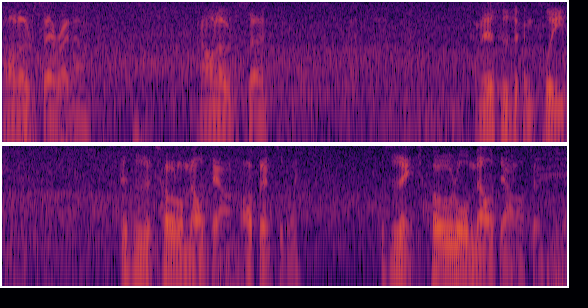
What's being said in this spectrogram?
I don't know what to say right now. I don't know what to say. I mean, this is a complete... This is a total meltdown offensively. This is a total meltdown offensively.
